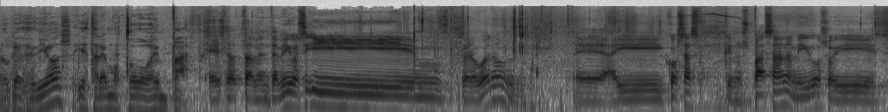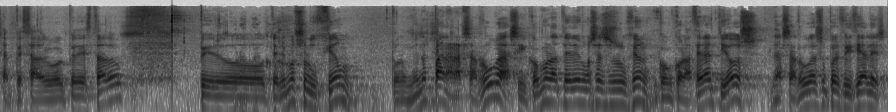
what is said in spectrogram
lo que es de Dios y estaremos todos en paz. Exactamente, amigos. Y pero bueno, eh, hay cosas que nos pasan, amigos. Hoy se ha empezado el golpe de Estado, pero tenemos solución por lo menos para las arrugas. ¿Y cómo la tenemos esa solución? Con Colacel Antios. Las arrugas superficiales,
